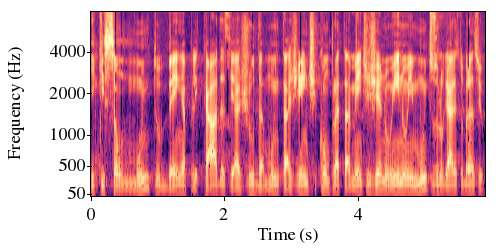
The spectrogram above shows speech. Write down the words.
e que são muito bem aplicadas e ajuda muita gente completamente genuíno em muitos lugares do Brasil.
